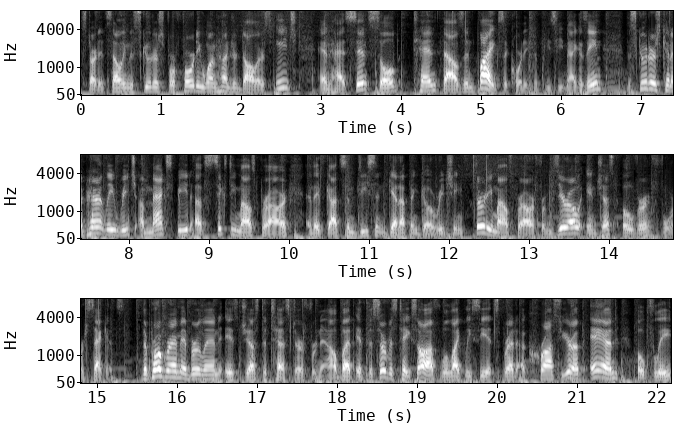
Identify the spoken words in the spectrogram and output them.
started selling the scooters for $4,100 each, and has since sold 10,000 bikes, according to PC Magazine. The scooters can apparently reach a max speed of 60 miles per hour, and they've got some decent get up and go, reaching 30 miles per hour from zero in just over four seconds. The program in Berlin is just a tester for now, but if the service takes off, we'll likely see it spread across Europe and, hopefully,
